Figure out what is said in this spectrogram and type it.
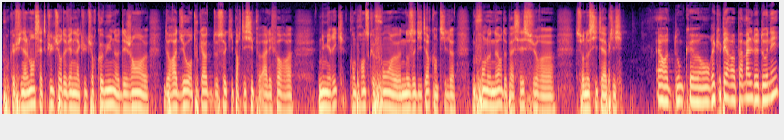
pour que finalement cette culture devienne la culture commune des gens de radio, en tout cas de ceux qui participent à l'effort numérique, comprendre ce que font nos auditeurs quand ils nous font l'honneur de passer sur, sur nos sites et applis. Alors donc euh, on récupère pas mal de données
